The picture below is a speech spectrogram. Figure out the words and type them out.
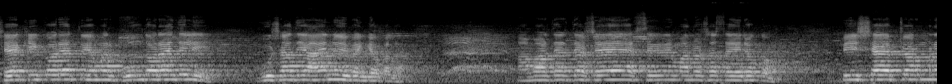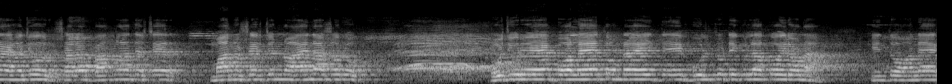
সে কি করে? তুই আমার ভুল ধরাই দিলি গুসা দিয়ে আইনই ভেঙে ফেলা। আমাদের দেশে এক শ্রেণির মানুষ আছে এইরকম পীর সাহেব চরমনায় হজুর, সারা বাংলাদেশের মানুষের জন্য আয়না স্বরূপ হুজুরে বলে, তোমরা এই ভুল টুটিগুলা কইরো না। কিন্তু অনেক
